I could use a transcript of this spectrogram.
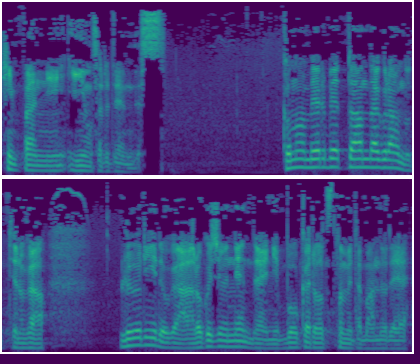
頻繁に引用されてるんです。この「ベルベット・アンダーグラウンド」っていうのがルー・リードが60年代にボーカルを務めたバンドで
